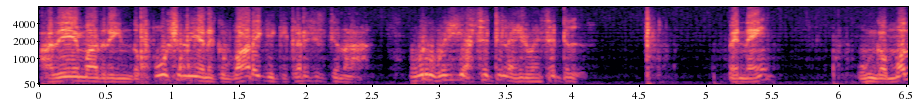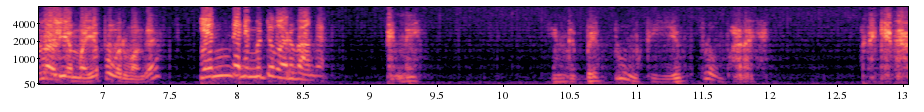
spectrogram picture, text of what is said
அதே மாதிரி இந்த போஷனும் எனக்கு வாடகைக்கு கிடைச்சிருச்சுன்னா ஒரு வழியா செட்டில் ஆயிடுவேன் செட்டில் பெண்ணே உங்க முதலாளி அம்மா எப்ப வருவாங்க? எந்த நிமிட்டும் வருவாங்க? பெண்ணே இந்த பெட்ரூமுக்கு எவ்வளவு வாடகை? எனக்கு என்ன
